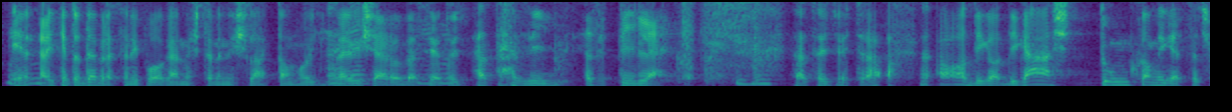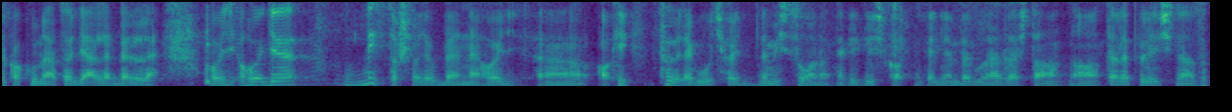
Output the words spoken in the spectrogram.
Én egyébként a debreceni polgármesteren is láttam, hogy mert ő is erről beszélt, hogy hát ez így, ez itt így lett. Tehát, hogy, hogy addig-addig ástunk, amíg egyszer csak akkumulátorgyár lett belőle. Hogy, hogy biztos vagyok benne, hogy akik főleg úgy, hogy nem is szólnak nekik is kapnak egy ilyen beruházást a, a településre, azok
